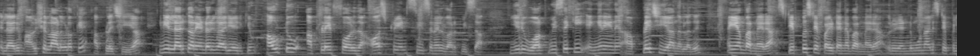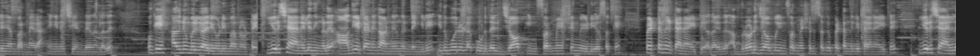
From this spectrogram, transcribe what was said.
എല്ലാവരും ആവശ്യമുള്ള ആളുകളൊക്കെ അപ്ലൈ ചെയ്യുക. ഇനി എല്ലാവർക്കും അറിയേണ്ട ഒരു കാര്യമായിരിക്കും how to apply for the Austrian seasonal work visa ഈ ഒരു വർക്ക് വിസയ്ക്ക് എങ്ങനെയാണ് അപ്ലൈ ചെയ്യുക എന്നുള്ളത് ഞാൻ പറഞ്ഞുതരാം. സ്റ്റെപ്പ് സ്റ്റെപ്പായിട്ട് തന്നെ പറഞ്ഞുതരാം. ഒരു രണ്ട് മൂന്നാൽ സ്റ്റെപ്പിൽ ഞാൻ പറഞ്ഞുതരാം എങ്ങനെ ചെയ്യേണ്ടത് എന്നുള്ളത്. ഓക്കെ അതിനു മുമ്പ് ഒരു കാര്യം കൂടി പറഞ്ഞോട്ടെ. ഈ ഒരു ചാനൽ നിങ്ങൾ ആദ്യമായിട്ടാണ് കാണുന്നുണ്ടെങ്കിൽ ഇതുപോലുള്ള കൂടുതൽ ജോബ് ഇൻഫർമേഷൻ വീഡിയോസൊക്കെ പെട്ടെന്ന് കിട്ടാനായിട്ട് അതായത് അബ്രോഡ് ജോബ് ഇൻഫർമേഷൻസ് ഒക്കെ പെട്ടെന്ന് കിട്ടാനായിട്ട് ഈ ഒരു ചാനൽ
